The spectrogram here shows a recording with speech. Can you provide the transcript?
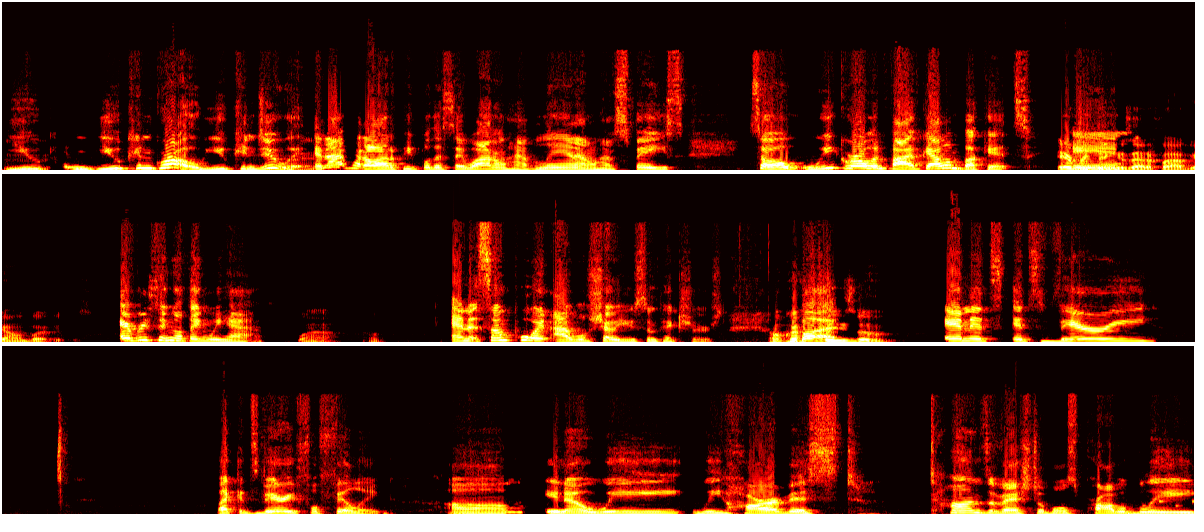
you mm-hmm. can you can grow, you can do it. Right. And I've had a lot of people that say, "Well, I don't have land, I don't have space." So we grow in five gallon buckets, Everything is out of five gallon buckets. every single thing we have. Wow. And at some point, I will show you some pictures. Okay, But- please do. And it's it's very like it's very fulfilling. Um you know we we harvest tons of vegetables probably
